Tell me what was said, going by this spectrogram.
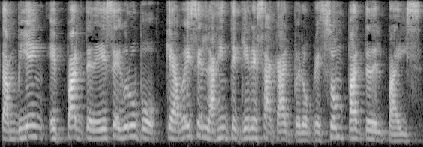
también es parte de ese grupo que a veces la gente quiere sacar, pero que son parte del país.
